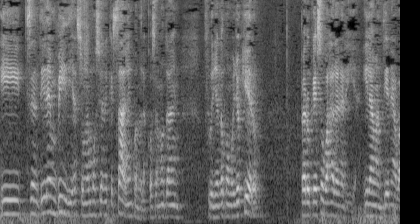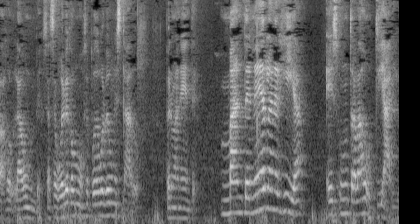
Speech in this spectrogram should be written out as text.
y sentir envidia son emociones que salen cuando las cosas no están fluyendo como yo quiero, pero que eso baja la energía y la mantiene abajo, la hunde, o sea, se vuelve como, se puede volver un estado permanente. Mantener la energía es un trabajo diario,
